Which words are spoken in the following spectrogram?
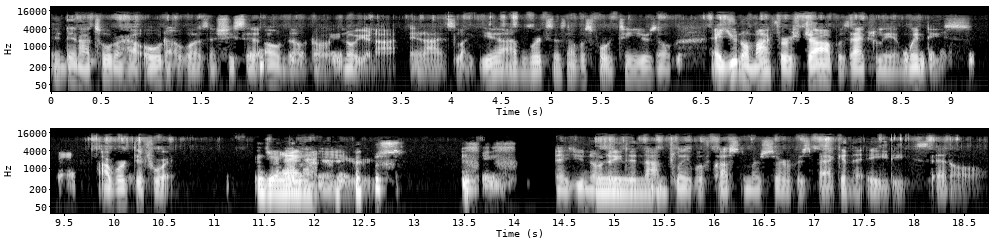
And then I told her how old I was, and she said, Oh, no, no, no, you're not. And I was like, Yeah, I've worked since I was 14 years old. And you know, my first job was actually in Wendy's. I worked there for yeah. eight years. and you know, they did not mm. play with customer service back in the 80s at all.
